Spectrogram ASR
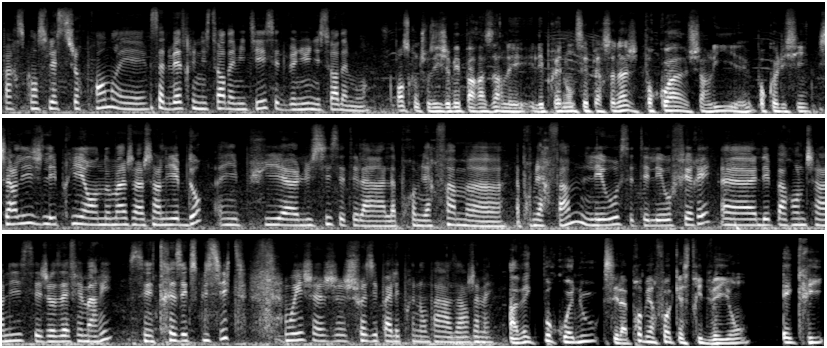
parce qu'on se laisse surprendre et ça devait être une histoire d'amitié, c'est devenu une histoire d'amour. Je pense qu'on ne choisit jamais par hasard les, les, prénoms de ces personnages. Pourquoi Charlie et pourquoi Lucie? Charlie, je l'ai pris en hommage à Charlie Hebdo et puis euh, Lucie c'était la, la, première femme, euh, la première femme. Léo c'était Léo Ferré. Euh, les parents de Charlie, c'est Joseph et Marie. C'est très explicite. Oui, je ne choisis pas les prénoms par hasard, jamais. Avec Pourquoi nous, c'est la première fois qu'Astrid Veillon écrit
